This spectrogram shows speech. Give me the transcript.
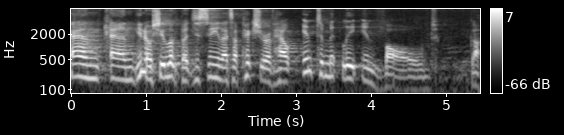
And, and, you know, she looked, but you see, that's a picture of how intimately involved God.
